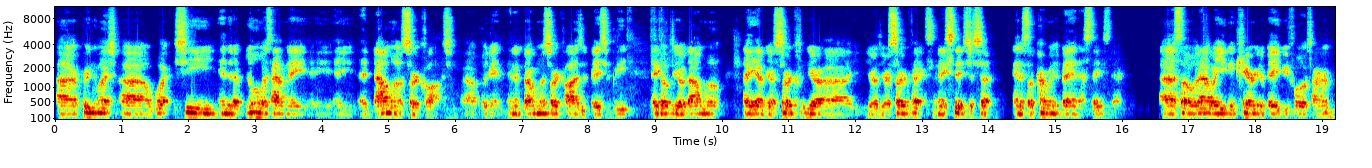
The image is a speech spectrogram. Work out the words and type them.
Uh, pretty much uh, what she ended up doing was having a, a, a abdominal cerclage uh, put in. An abdominal cerclage is basically they go through your abdominal, you have your circ, your, uh, your your cervix, and they stitch it shut, and it's a permanent band that stays there. Uh, so that way you can carry the baby full term.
